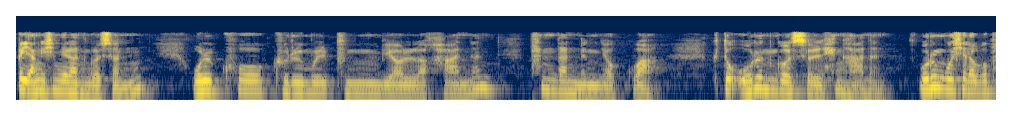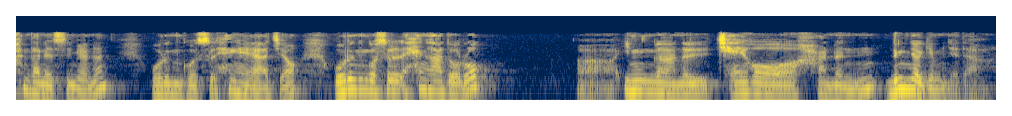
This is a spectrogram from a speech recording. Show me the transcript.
그 양심이라는 것은 옳고 그름을 분별하는 판단 능력과 또 옳은 것을 행하는 옳은 것이라고 판단했으면은 옳은 것을 행해야죠. 옳은 것을 행하도록 어, 인간을 제어하는 능력입니다.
